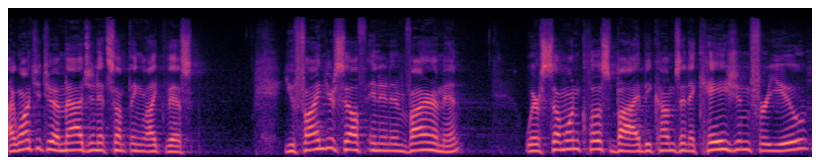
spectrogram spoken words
I want you to imagine it something like this you find yourself in an environment where someone close by becomes an occasion for you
